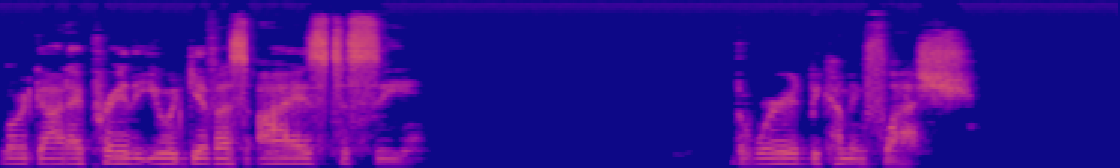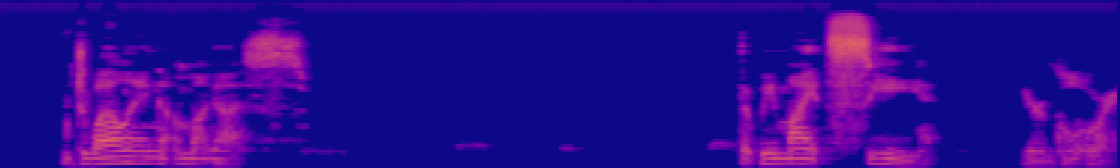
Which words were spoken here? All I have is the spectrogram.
Lord God, I pray that you would give us eyes to see the Word becoming flesh, dwelling among us, that we might see your glory.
